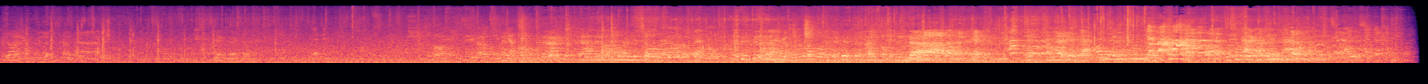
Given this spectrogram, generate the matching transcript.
何だろうね。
